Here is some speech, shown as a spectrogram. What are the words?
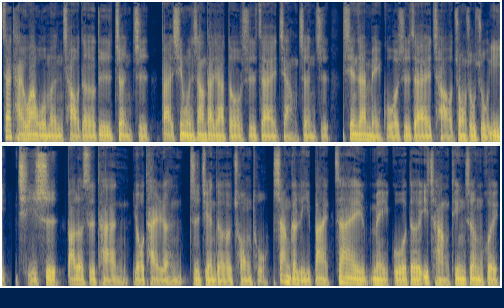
在台湾，我们吵的是政治，在新闻上大家都是在讲政治。现在美国是在吵种族主义、歧视巴勒斯坦犹太人之间的冲突。上个礼拜，在美国的一场听证会，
